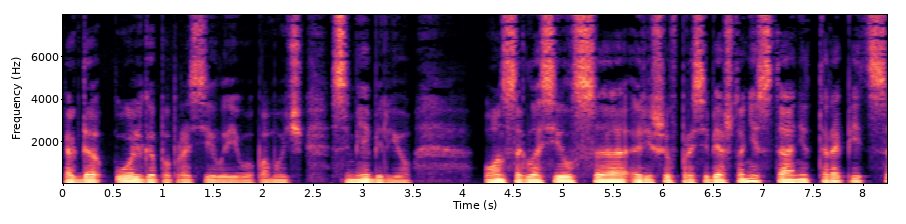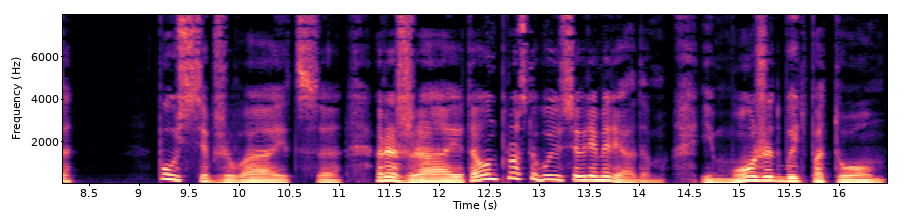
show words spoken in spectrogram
Когда Ольга попросила его помочь с мебелью, он согласился, решив про себя, что не станет торопиться. Пусть обживается, рожает, а он просто будет все время рядом. И, может быть, потом,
